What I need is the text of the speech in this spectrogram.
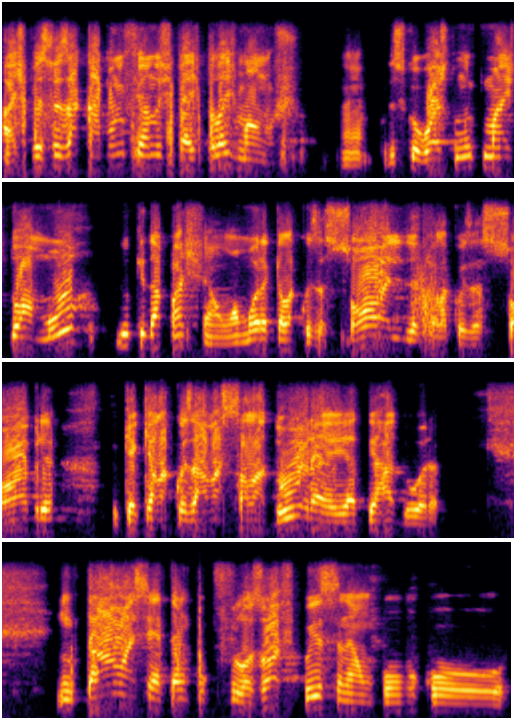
as pessoas acabam enfiando os pés pelas mãos. Né? Por isso que eu gosto muito mais do amor do que da paixão. O amor é aquela coisa sólida, aquela coisa sóbria, do que aquela coisa avassaladora e aterradora. Então, assim, é até um pouco filosófico isso, né? Um pouco.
